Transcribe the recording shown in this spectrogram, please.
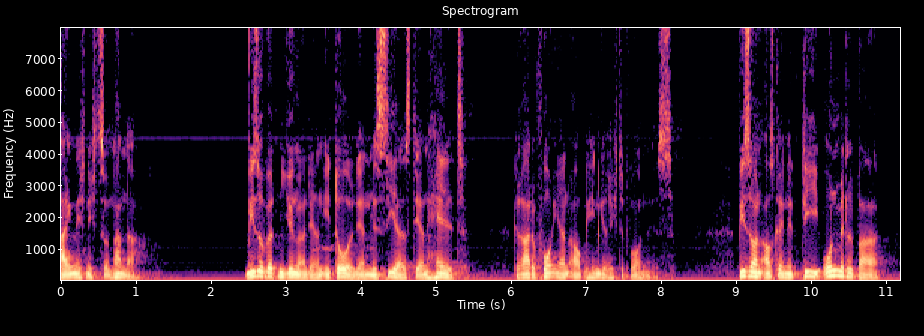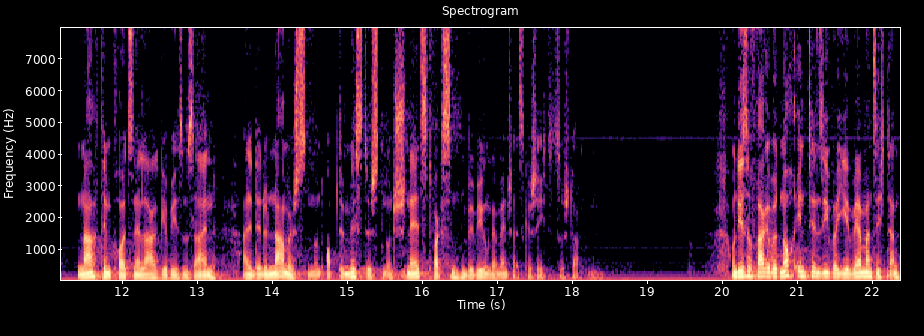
eigentlich nicht zueinander. Wieso wird ein Jünger, deren Idol, deren Messias, deren Held gerade vor ihren Augen hingerichtet worden ist? Wie sollen ausgerechnet die unmittelbar nach dem Kreuz in der Lage gewesen sein, eine der dynamischsten und optimistischsten und schnellst wachsenden Bewegungen der Menschheitsgeschichte zu starten? Und diese Frage wird noch intensiver, je mehr man sich dann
